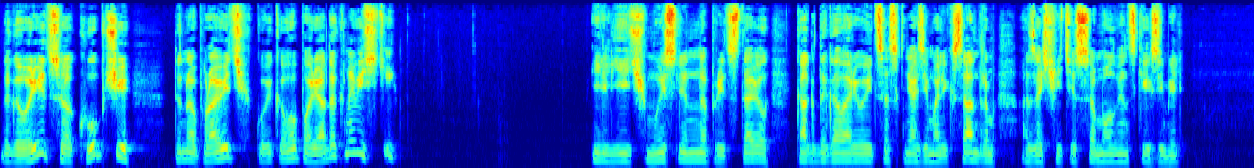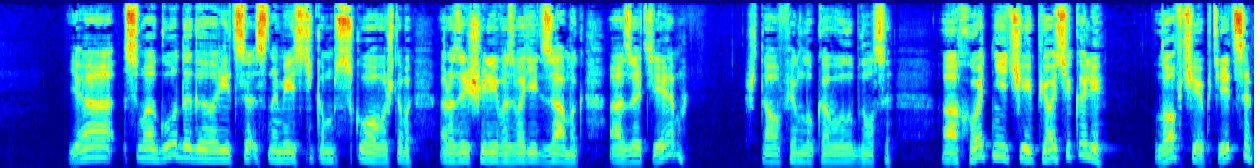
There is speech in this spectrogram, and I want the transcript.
договориться о купче, да направить кое-кого порядок навести. Ильич мысленно представил, как договаривается с князем Александром о защите самолвинских земель. «Я смогу договориться с наместником Пскова, чтобы разрешили возводить замок, а затем...» Штауфен лукаво улыбнулся. «Охотничий песик или ловчая птица?»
